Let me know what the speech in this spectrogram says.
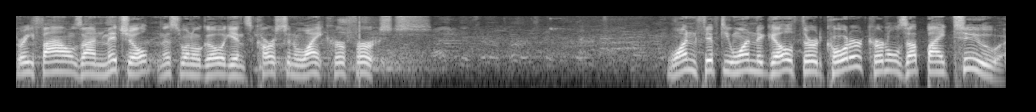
Three fouls on Mitchell. This one will go against Carson White, her first. 151 to go, third quarter. Kernels up by two.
